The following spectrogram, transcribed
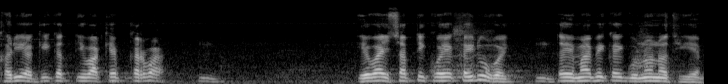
ખરી હકીકતથી વાકેફ કરવા એવા હિસાબથી કોઈએ કર્યું હોય તો એમાં બી કંઈ ગુનો નથી એમ.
